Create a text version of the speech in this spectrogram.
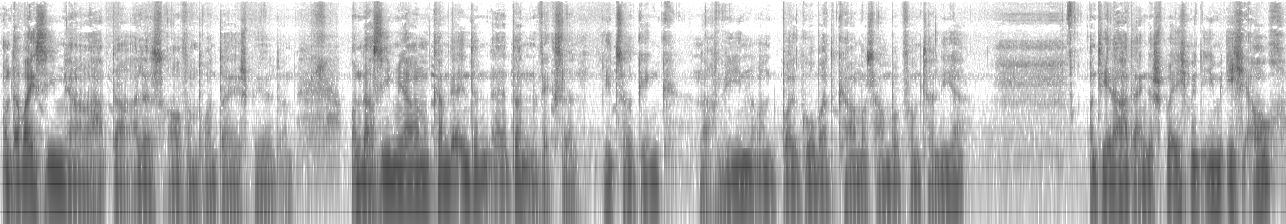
Und da war ich sieben Jahre, habe da alles rauf und runter gespielt. Und, und nach sieben Jahren kam der Intendantenwechsel. Lietzow ging nach Wien und Boy Gobert kam aus Hamburg vom Talier. Und jeder hatte ein Gespräch mit ihm, ich auch.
